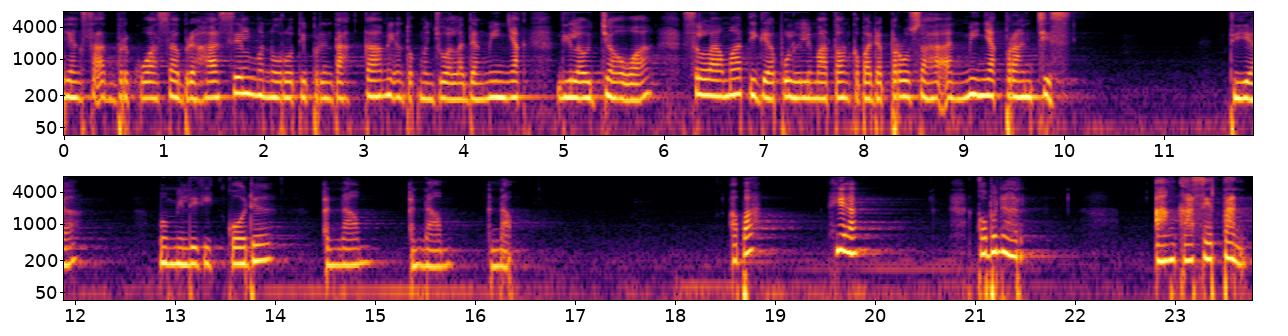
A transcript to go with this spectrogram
yang saat berkuasa berhasil menuruti perintah kami untuk menjual ladang minyak di Laut Jawa selama 35 tahun kepada perusahaan minyak Perancis. Dia memiliki kode 666. Apa? Ya, kau benar. Angka setan.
